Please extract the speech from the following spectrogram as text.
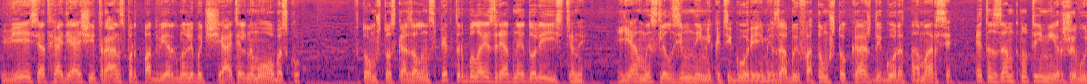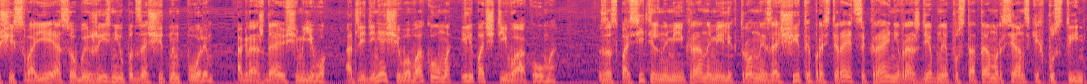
весь отходящий транспорт подвергнули бы тщательному обыску. В том, что сказал инспектор, была изрядная доля истины. Я мыслил земными категориями, забыв о том, что каждый город на Марсе – это замкнутый мир, живущий своей особой жизнью под защитным полем, ограждающим его от леденящего вакуума или почти вакуума – за спасительными экранами электронной защиты простирается крайне враждебная пустота марсианских пустынь,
